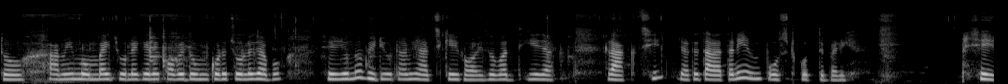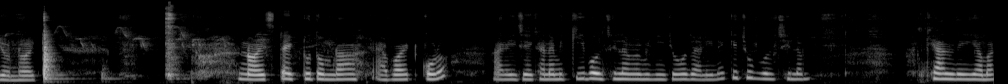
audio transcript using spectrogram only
তো আমি মুম্বাই চলে গেলে কবে দুম করে চলে যাব, সেই জন্য ভিডিওটা আমি আজকেই ভয়েস ওভার দিয়ে রাখ- রাখছি, যাতে তাড়াতাড়ি আমি পোস্ট করতে পারি। সেই জন্য আর কি। নয়েজটা একটু তোমরা অ্যাভয়েড করো। আর এই যে এখানে আমি কি বলছিলাম আমি নিজেও জানি না, কিছু বলছিলাম। খেয়াল নেই আমার,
